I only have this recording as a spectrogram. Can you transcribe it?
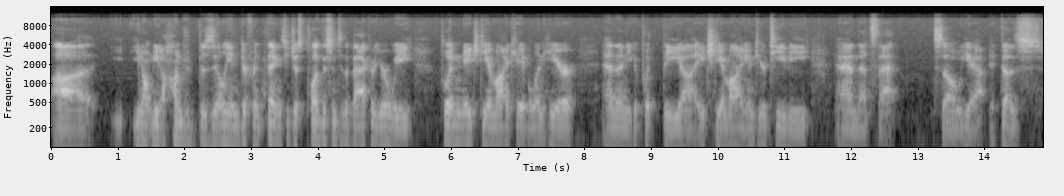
uh, you don't need a hundred bazillion different things you just plug this into the back of your wii put an hdmi cable in here and then you could put the uh, hdmi into your tv and that's that so yeah, it does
